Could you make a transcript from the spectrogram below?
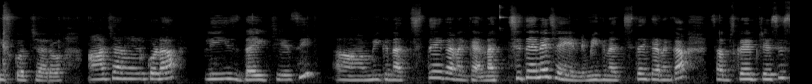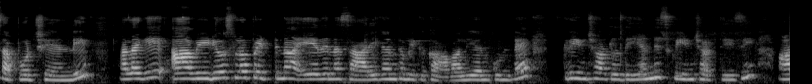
తీసుకొచ్చారో ఆ ఛానల్ కూడా ప్లీజ్ దయచేసి మీకు నచ్చితే కనుక నచ్చితేనే చేయండి. మీకు నచ్చితే కనుక సబ్స్క్రైబ్ చేసి సపోర్ట్ చేయండి. అలాగే ఆ వీడియోస్లో పెట్టిన ఏదైనా సారీ కనుక మీకు కావాలి అనుకుంటే స్క్రీన్ షాట్లు తీయండి. స్క్రీన్ షాట్ తీసి ఆ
